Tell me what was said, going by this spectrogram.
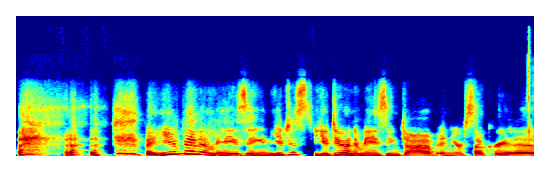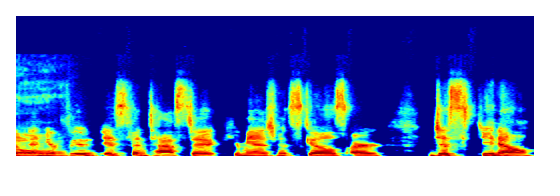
but you've been amazing and you just you do an amazing job and you're so creative and your Oh. food is fantastic your management skills are just you know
